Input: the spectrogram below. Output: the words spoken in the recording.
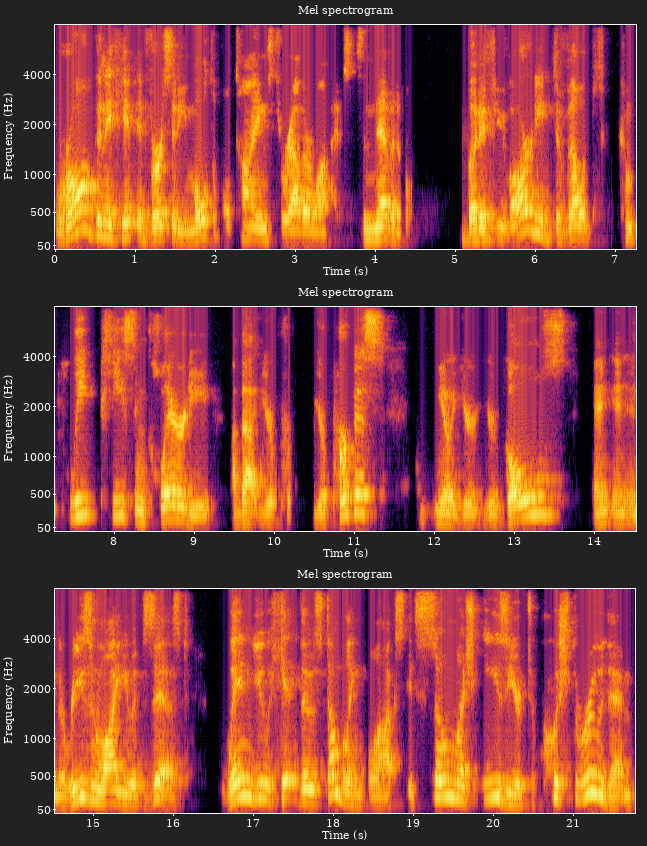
we're all going to hit adversity multiple times throughout our lives. It's inevitable. Hmm. But if you've already developed complete peace and clarity about your your purpose, you know, your your goals and, and, and the reason why you exist, when you hit those stumbling blocks, it's so much easier to push through them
